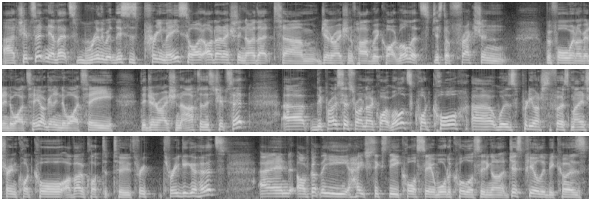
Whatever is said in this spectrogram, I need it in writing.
uh, chipset. Now that's really, this is pre-me, so I, I, don't actually know that um, generation of hardware quite well. That's just a fraction before when I got into IT. I got into IT the generation after this chipset. Uh, the processor I know quite well. It's quad core, uh, was pretty much the first mainstream quad core. I've overclocked it to three, three gigahertz. And I've got the H60 Corsair water cooler sitting on it just purely because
